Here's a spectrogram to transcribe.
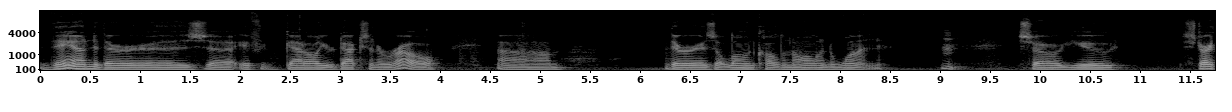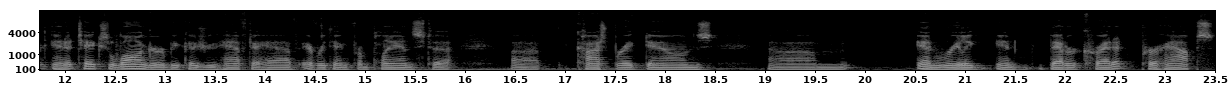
then there is, uh, if you've got all your ducks in a row, um, there is a loan called an all in one. Hmm. So you start, and it takes longer because you have to have everything from plans to uh, cost breakdowns um, and really and better credit, perhaps.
